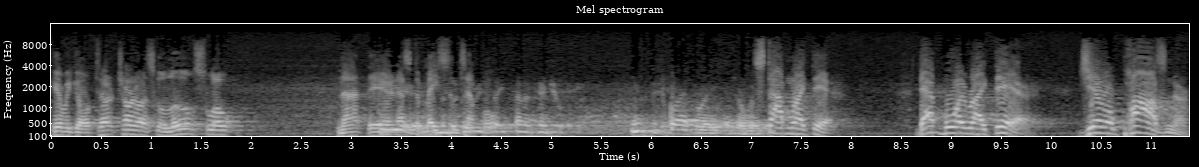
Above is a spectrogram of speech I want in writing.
Here we go. Turn, turn on. Let's go a little slow. Not there. That's the Mason Temple. Stop him right there. That boy right there, Gerald Posner,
